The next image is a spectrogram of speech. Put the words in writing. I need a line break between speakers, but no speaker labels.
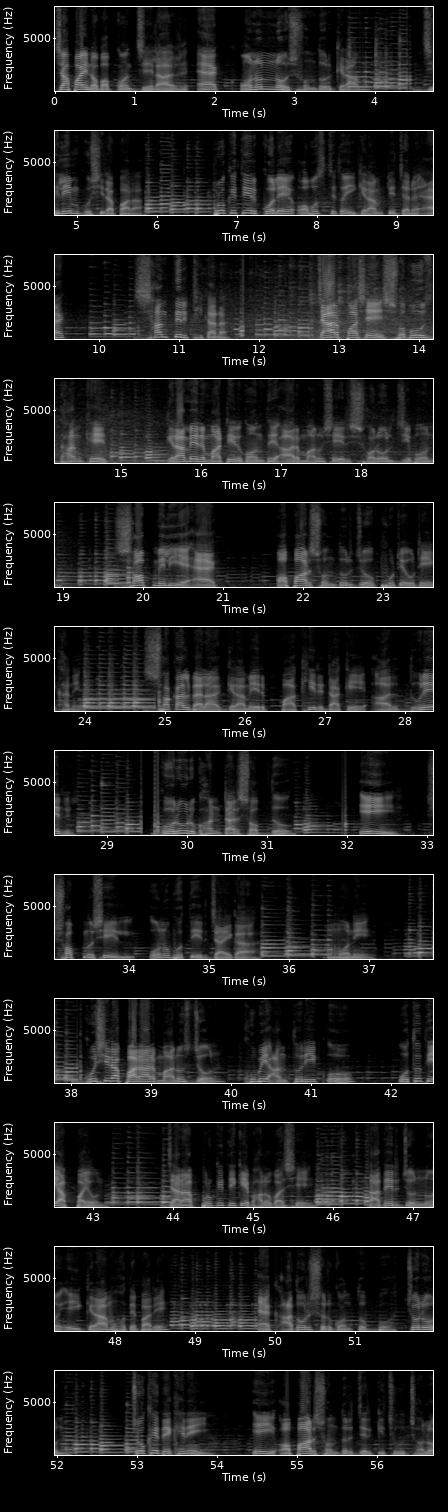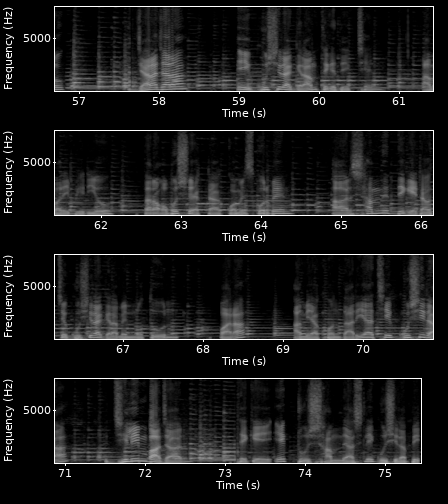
চাপাই নবাবগঞ্জ জেলার এক অনন্য সুন্দর গ্রাম, ঝিলিম গুসিরাপাড়া প্রকৃতির কোলে অবস্থিত এই গ্রামটি যেন এক শান্তির ঠিকানা। চারপাশে সবুজ ধান ধানক্ষেত, গ্রামের মাটির গন্ধে আর মানুষের সরল জীবন, সব মিলিয়ে এক অপার সৌন্দর্য ফুটে ওঠে এখানে। সকালবেলা গ্রামের পাখির ডাকে আর দূরের গরুর ঘণ্টার শব্দ। এই স্বপ্নশীল অনুভূতির জায়গা মনে। গুসিরা পাড়ার মানুষজন খুবই আন্তরিক ও অতিথি আপ্যায়ন। যারা প্রকৃতিকে ভালোবাসে, তাদের জন্য এই গ্রাম হতে পারে এক আদর্শের গন্তব্য। চলুন, চোখে দেখে নেই এই অপার সৌন্দর্যের কিছু ঝলক। যারা যারা এই গুশিরা গ্রাম থেকে দেখছেন আমার এই ভিডিও। তারা অবশ্যই একটা কমেন্টস করবেন। আর সামনের দিকে এটা হচ্ছে গুশিরা গ্রামের নতুন পাড়া। আমি এখন দাঁড়িয়ে আছি গুশিরা ঝিলিম বাজার থেকে একটু সামনে আসলে গুশিরা পে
